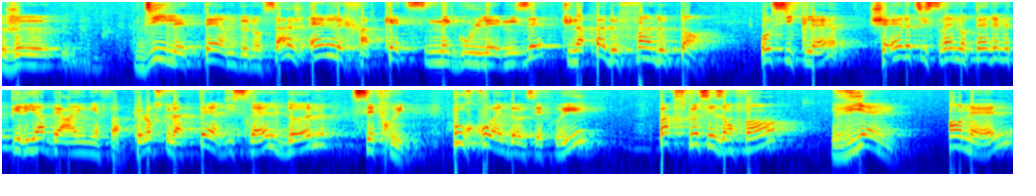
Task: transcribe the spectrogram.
je dis les termes de nos sages, tu n'as pas de fin de temps aussi clair que lorsque la terre d'Israël donne ses fruits. Pourquoi elle donne ses fruits? Parce que ses enfants viennent en elle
